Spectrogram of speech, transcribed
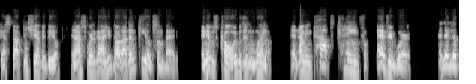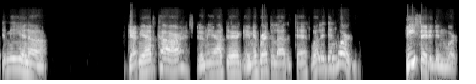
got stopped in Shelbyville. And I swear to God, you thought I done killed somebody. And it was cold. It was in the winter. And I mean, cops came from everywhere. And they looked at me and uh got me out of the car, stood me out there, gave me a breathalyzer test. Well, it didn't work. He said it didn't work.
